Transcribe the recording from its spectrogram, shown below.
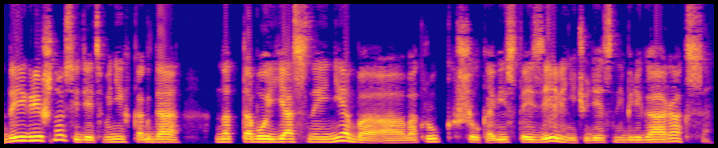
Да и грешно сидеть в них, когда над тобой ясное небо, а вокруг шелковистая зелень и чудесные берега Аракса.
